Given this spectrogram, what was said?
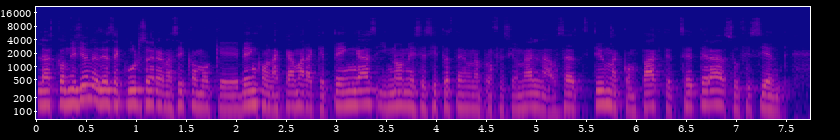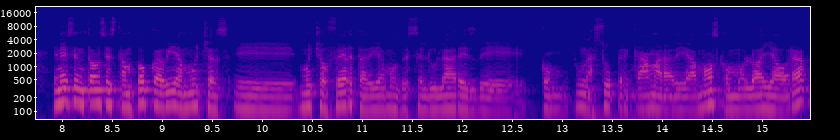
las condiciones de ese curso eran así como que ven con la cámara que tengas y no necesitas tener una profesional, nada. O sea, si tienes una compacta, etcétera, suficiente. En ese entonces tampoco había muchas, eh, mucha oferta, digamos, de celulares de, con una super cámara, digamos, como lo hay ahora.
